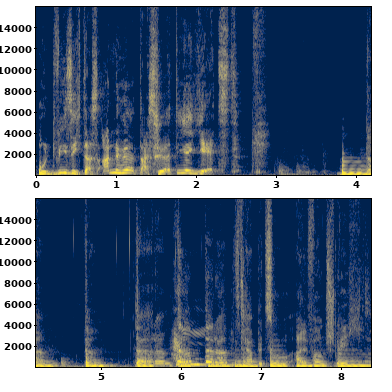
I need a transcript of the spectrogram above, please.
Und wie sich das anhört, das hört ihr jetzt. Dum, dum, dadum, dum, dadum. Jetzt Klappe zu, Alfons spricht.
